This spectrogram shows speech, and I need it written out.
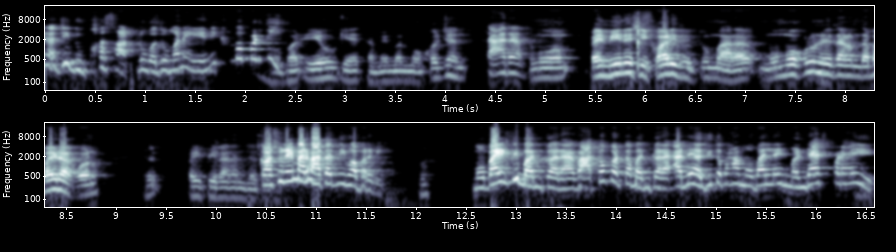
આટલું બધું. મને એ નહીં ખબર પડતી. પણ એવું કે તમે મને મોકલજો ને. તારે. હું મેં શીખવાડી દઉં તું મારા હું મોકલું ને તારે દબાઈ રાખવાનું. પેલા નામ કશું નહીં મારી વાત જ નહીં વાપરવી. મોબાઈલથી બંધ કરાય વાતો કરતા બંધ કરાય. અને હજી તો મોબાઈલ લઈને મંડ્યા જ પડે દિલ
